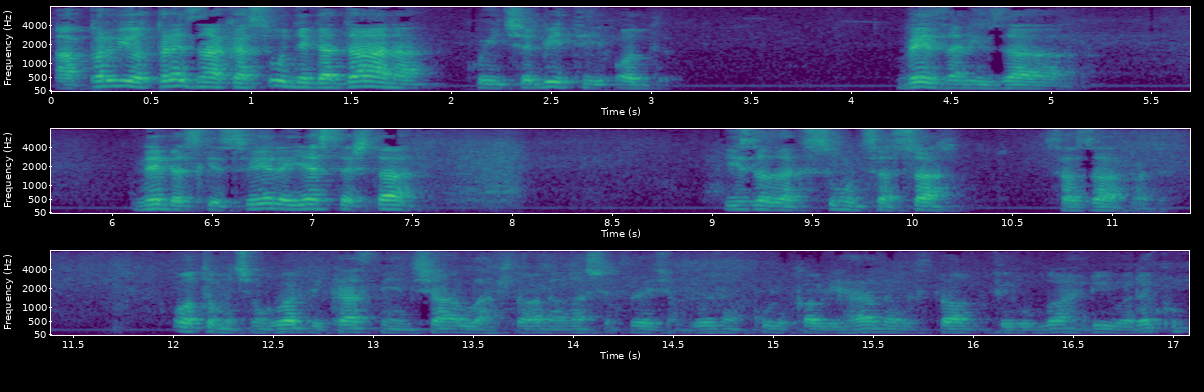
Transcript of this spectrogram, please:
A prvi od predznaka sudnjega dana koji će biti od vezani za nebeske sfere jeste šta? Izlazak sunca sa, sa zapada. O tome ćemo govoriti kasnije, inša Allah, što ona u našem sljedećem družnom Kulu kavli hana, ustavom, firullahi, riva rekum.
